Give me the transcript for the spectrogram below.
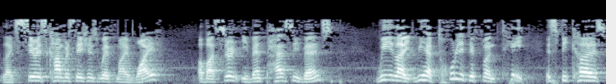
like serious conversations with my wife about certain event, past events, we like, we have totally different take. It's because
